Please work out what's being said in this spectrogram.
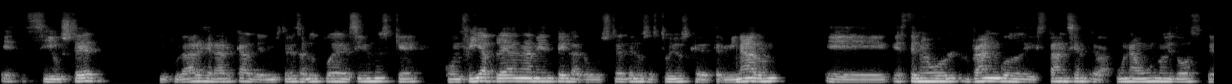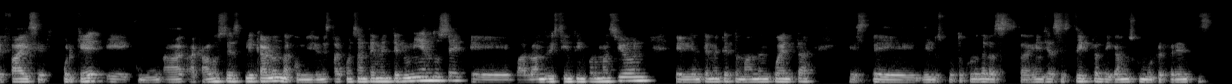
Eh, si usted, titular jerarca del Ministerio de Salud, puede decirnos que confía plenamente en la robustez de los estudios que determinaron eh, este nuevo rango de distancia entre vacuna 1 y 2 de Pfizer, porque, eh, como acaba usted de explicarlo, la comisión está constantemente reuniéndose, eh, evaluando distinta información, evidentemente tomando en cuenta este, de los protocolos de las agencias estrictas, digamos, como referentes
